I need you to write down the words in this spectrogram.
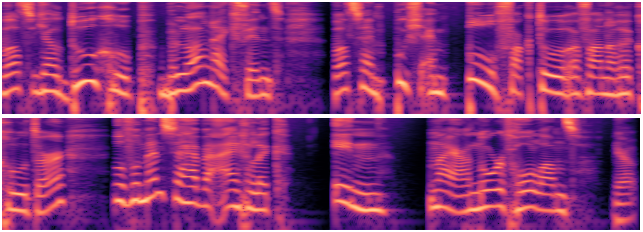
wat jouw doelgroep belangrijk vindt, wat zijn push- en pull factoren van een recruiter, hoeveel mensen hebben we eigenlijk in nou ja, Noord-Holland Ja.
